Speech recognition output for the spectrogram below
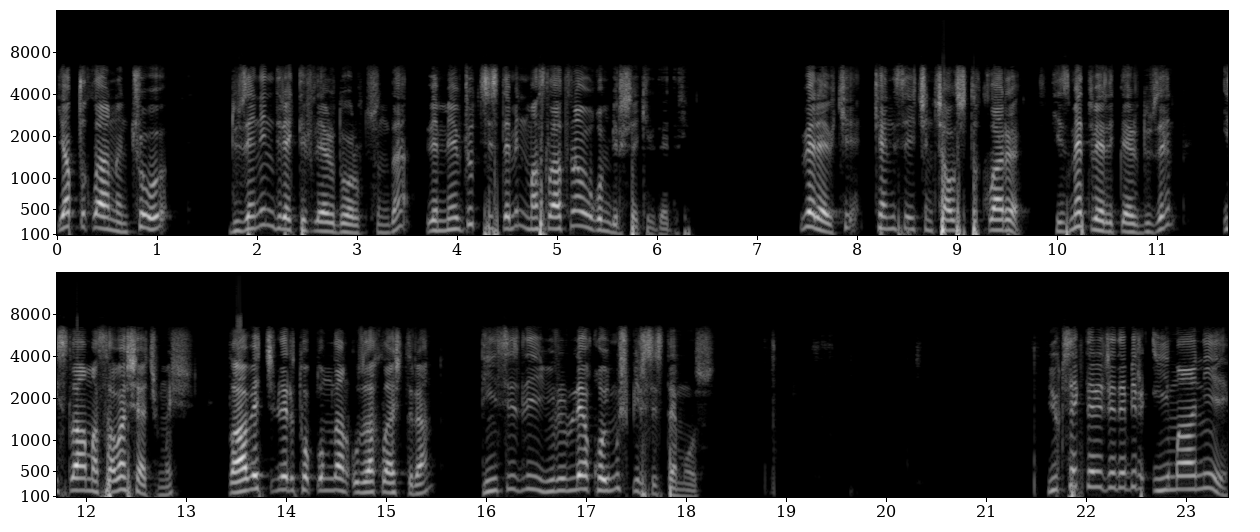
Yaptıklarının çoğu düzenin direktifleri doğrultusunda ve mevcut sistemin maslahatına uygun bir şekildedir. Velev ki kendisi için çalıştıkları, hizmet verdikleri düzen, İslam'a savaş açmış, davetçileri toplumdan uzaklaştıran, dinsizliği yürürlüğe koymuş bir sistem olsun. Yüksek derecede bir imani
